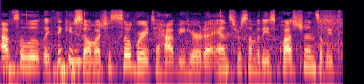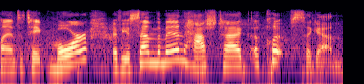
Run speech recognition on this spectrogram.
Absolutely. Thank you so much. It's so great to have you here to answer some of these questions, and we plan to take more. If you send them in, hashtag Eclipse again.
